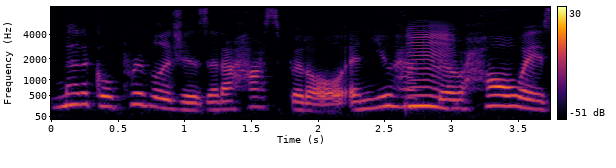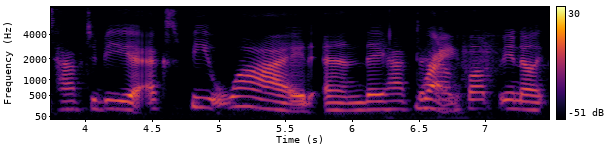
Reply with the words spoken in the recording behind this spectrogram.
medical privileges at a hospital and you have Mm. the hallways have to be X feet wide and they have to Right. have, you know, like,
